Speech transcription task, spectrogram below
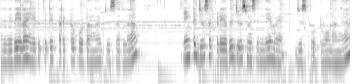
அது விதையெல்லாம் எடுத்துகிட்டு கரெக்டாக போட்டாங்க ஜூஸரில் என்கிட்ட ஜூஸர் கிடையாது ஜூஸ் மிஷின்லேயே ஜூஸ் போட்டுருவோம் நாங்கள்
